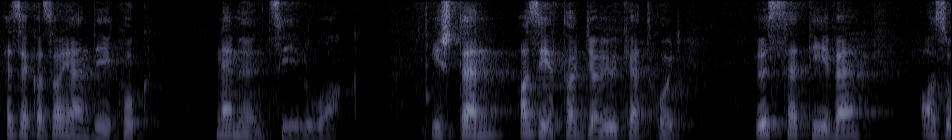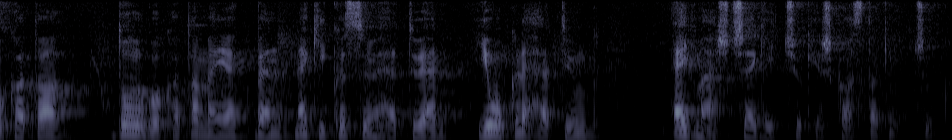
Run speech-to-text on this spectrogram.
ezek az ajándékok nem öncélúak. Isten azért adja őket, hogy összetéve azokat a dolgokat, amelyekben neki köszönhetően jók lehetünk, egymást segítsük és gazdagítsuk.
